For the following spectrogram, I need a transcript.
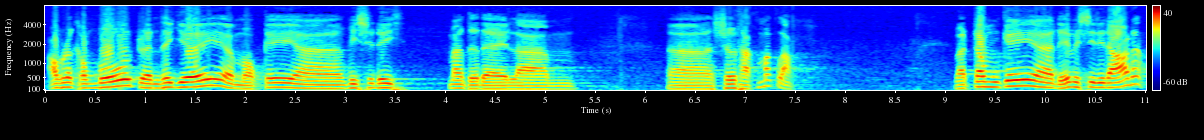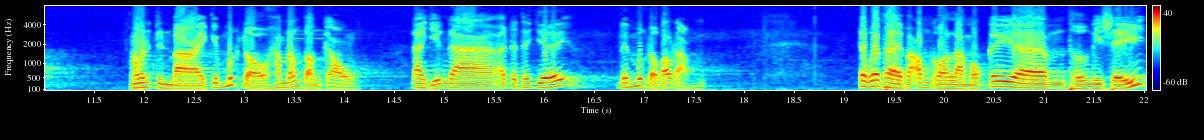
Ông đã công bố trên thế giới một cái à, VCD mang tựa đề là à, sự thật mất lòng. Và trong cái à, đĩa VCD đó đó ông đã trình bày cái mức độ hâm nóng toàn cầu đang diễn ra ở trên thế giới đến mức độ báo động trong cái thời mà ông còn là một cái ờ, thượng nghị sĩ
